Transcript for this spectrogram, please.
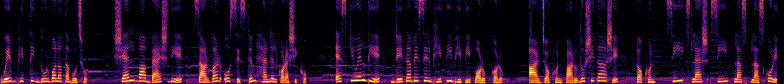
ওয়েব ভিত্তিক দুর্বলতা বোঝো। শেল বা ব্যাশ দিয়ে সার্ভার ও সিস্টেম হ্যান্ডেল করা শিখো। এসকিউএল দিয়ে ডেটাবেসের ভীতি ভীতি পরক করো। আর যখন পারদর্শিতা আসে, তখন C slash C plus plus করে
